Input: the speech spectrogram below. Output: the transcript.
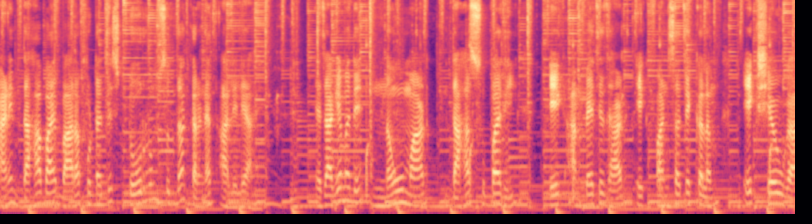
आणि दहा बाय बारा फुटाचे स्टोर रूम सुद्धा करण्यात आलेले आहे. या जागेमध्ये नऊ माड दहा सुपारी एक आंब्याचे झाड एक फणसाचे कलम एक शेवगा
